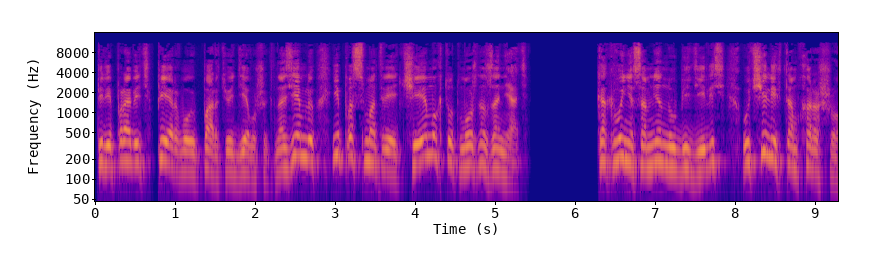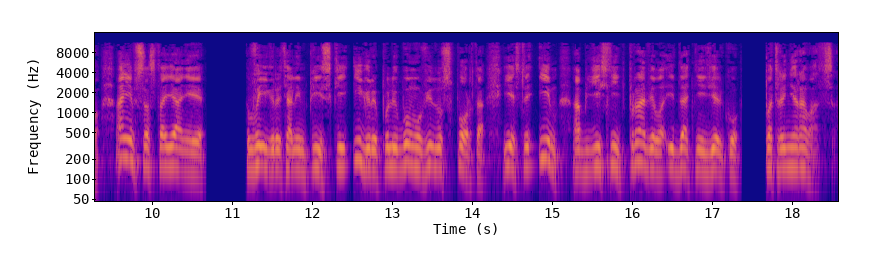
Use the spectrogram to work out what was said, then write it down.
переправить первую партию девушек на землю и посмотреть, чем их тут можно занять. Как вы, несомненно, убедились, учили их там хорошо, они в состоянии выиграть Олимпийские игры по любому виду спорта, если им объяснить правила и дать недельку потренироваться,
